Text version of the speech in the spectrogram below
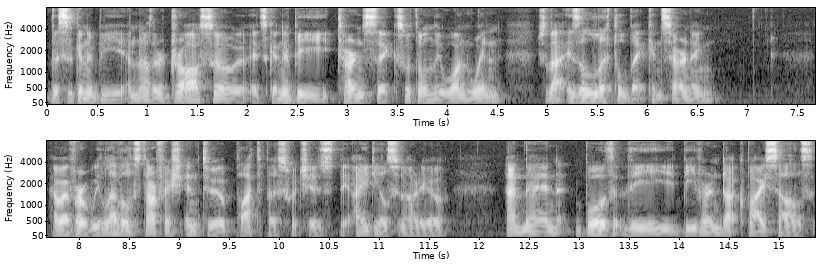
this is going to be another draw, so it's going to be turn six with only one win. So that is a little bit concerning. However, we level the starfish into a platypus, which is the ideal scenario, and then both the beaver and duck buy sells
